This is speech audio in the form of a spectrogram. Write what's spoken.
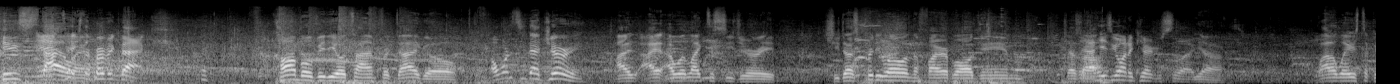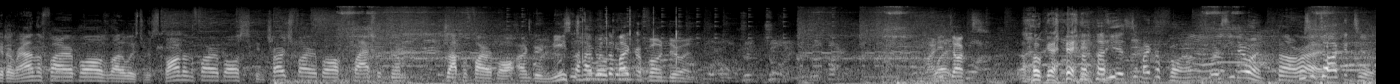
he's And styling. takes the perfect back. Combo video time for Daigo. I want to see that Juri. I, I, I would like to see Juri. She does pretty well in the fireball game. She Yeah, a- he's going to character select. yeah. A lot of ways to get around the fireballs, a lot of ways to respond to the fireballs. She can charge fireball, flash with them, drop a fireball underneath What's the this high dude the microphone doing? Why, What? He ducked. Okay. he has the microphone. What's he doing? All Who's he talking to?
